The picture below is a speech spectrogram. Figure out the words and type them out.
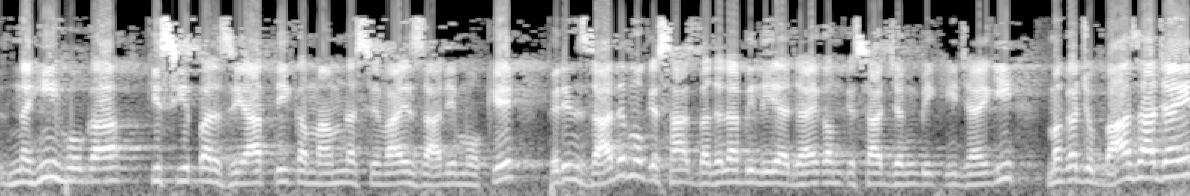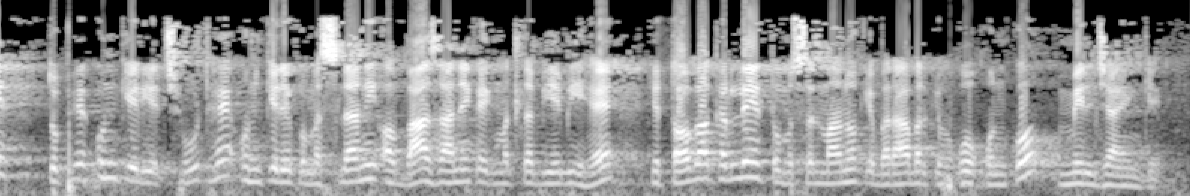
نہیں ہوگا کسی پر زیادتی کا معاملہ سوائے ظالموں کے۔ پھر ان ظالموں کے ساتھ بدلہ بھی لیا جائے گا، ان کے ساتھ جنگ بھی کی جائے گی۔ مگر جو باز آ جائیں تو پھر ان کے لیے چھوٹ ہے، ان کے لیے کوئی مسئلہ نہیں۔ اور باز آنے کا ایک مطلب یہ بھی ہے کہ توبہ کر لیں تو مسلمانوں کے برابر کے حقوق ان کو مل جائیں گے۔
